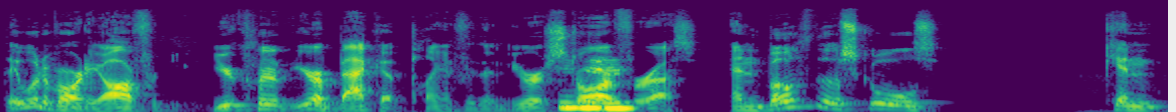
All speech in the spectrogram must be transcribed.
they would have already offered you. You're clear. You're a backup plan for them. You're a star mm-hmm. for us. And both of those schools can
